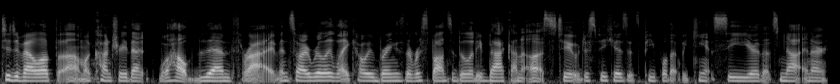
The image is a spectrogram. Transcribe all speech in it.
to develop um, a country that will help them thrive? And so i really like how he brings the responsibility back on us too just because it's people that we can't see or that's not in our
